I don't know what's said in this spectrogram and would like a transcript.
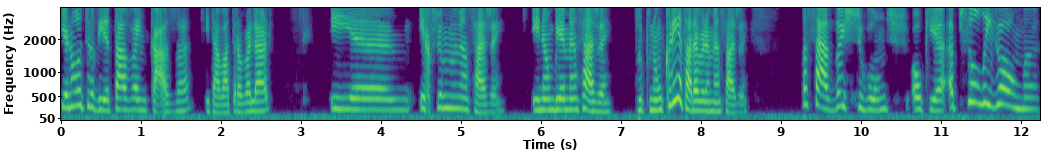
Eu no outro dia estava em casa e estava a trabalhar e, uh, e recebi uma mensagem. E não vi a mensagem porque não queria estar a ver a mensagem. Passado dois segundos, ou o quê, a pessoa ligou-me.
